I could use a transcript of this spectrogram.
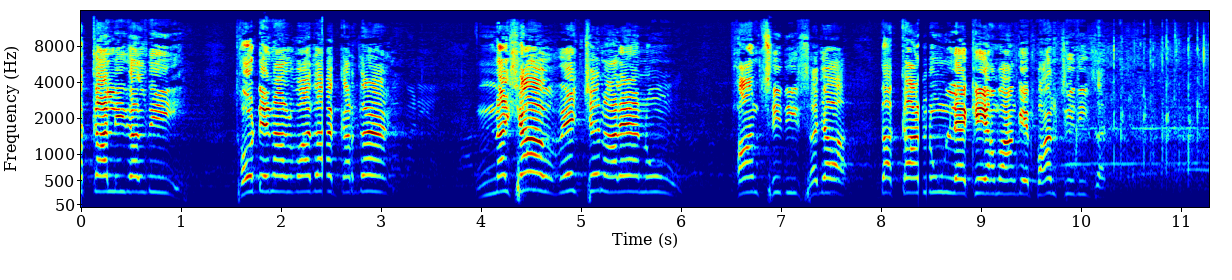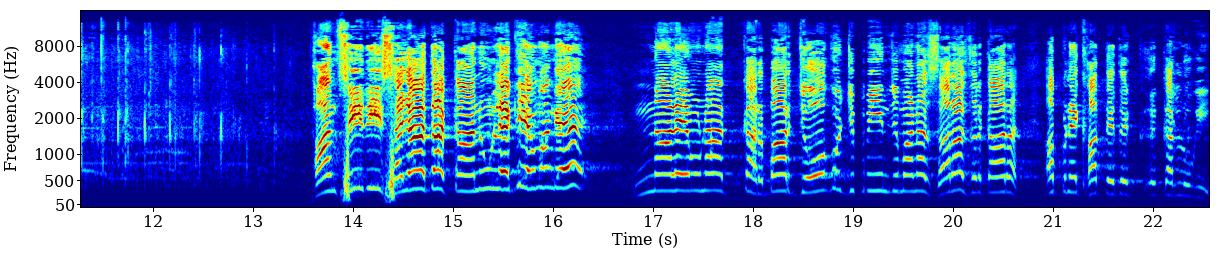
ਅਕਾਲੀ ਦਲ ਦੀ ਤੁਹਾਡੇ ਨਾਲ ਵਾਅਦਾ ਕਰਦਾ ਨਸ਼ਾ ਵੇਚਣ ਵਾਲਿਆਂ ਨੂੰ ਫਾਂਸੀ ਦੀ ਸਜ਼ਾ ਦਾ ਕਾਨੂੰਨ ਲੈ ਕੇ ਆਵਾਂਗੇ, ਫਾਂਸੀ ਦੀ ਸਜ਼ਾ। ਫਾਂਸੀ ਦੀ ਸਜ਼ਾ ਦਾ ਕਾਨੂੰਨ ਲੈ ਕੇ ਆਵਾਂਗੇ, ਨਾਲੇ ਉਹਨਾਂ ਘਰ-ਬਾਰ ਜੋ ਕੁਝ ਜ਼ਮੀਨ ਜਮਾਨਾ ਸਾਰਾ ਸਰਕਾਰ ਆਪਣੇ ਖਾਤੇ ਤੇ ਕਰ ਲੂਗੀ।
